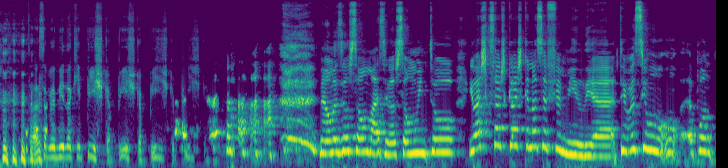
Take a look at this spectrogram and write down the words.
Traz a bebida aqui, pisca, pisca, pisca, pisca. Não, mas eles são o máximo, eles são muito. Eu acho que sabes que eu acho que a nossa família teve assim um. um apont-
